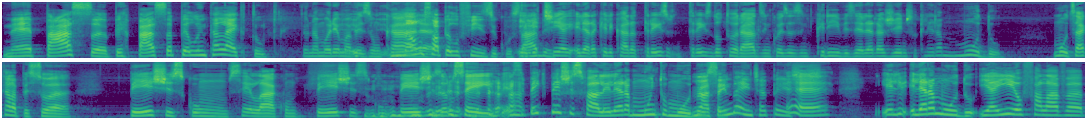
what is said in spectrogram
né, passa, perpassa pelo intelecto. Eu namorei uma vez um cara. Não só pelo físico, Ele, sabe? tinha, ele era aquele cara, três, três doutorados em coisas incríveis, ele era gênio, só que ele era mudo. Mudo. Sabe aquela pessoa, peixes com, sei lá, com peixes, com peixes, eu não sei. Se bem que peixes fala, ele era muito mudo. Meu assim. ascendente é peixe. É. Ele, ele era mudo. E aí eu falava,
